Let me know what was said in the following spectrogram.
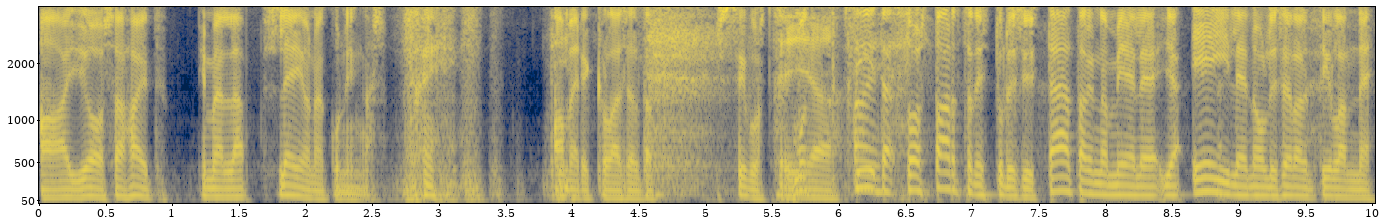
Ai joo, sä hait nimellä Leijona kuningas. Amerikkalaiselta sivusta. Mut Jaa. siitä, tuosta Tartsanista tuli siis tämä tarina mieleen, ja eilen oli sellainen tilanne,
